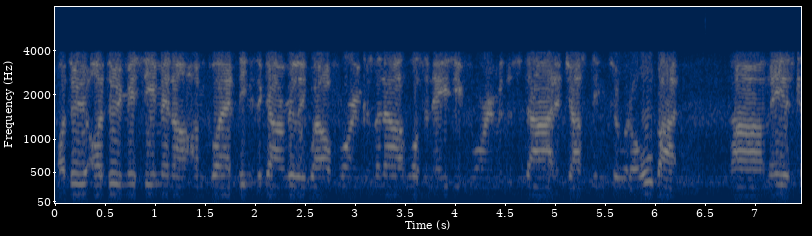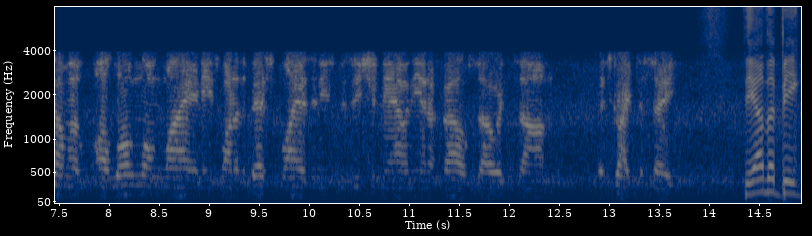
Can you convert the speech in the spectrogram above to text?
I do I do miss him, and I'm glad things are going really well for him because I know it wasn't easy for him at the start adjusting to it all, but um, he has come a, a, long, long way, and he's one of the best players in his position now in the NFL. So it's um, it's great to see. The other big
